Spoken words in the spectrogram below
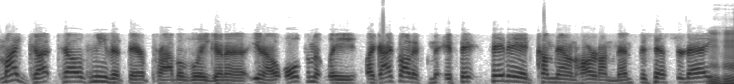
my gut tells me that they're probably gonna, you know, ultimately, like I thought if if they say they had come down hard on Memphis yesterday mm-hmm.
